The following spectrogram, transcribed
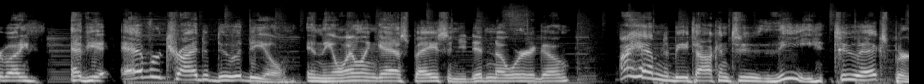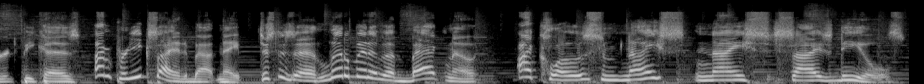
everybody. Have you ever tried to do a deal in the oil and gas space and you didn't know where to go? I happen to be talking to the two experts because I'm pretty excited about NAPE. Just as a little bit of a back note, I closed some nice, nice size deals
